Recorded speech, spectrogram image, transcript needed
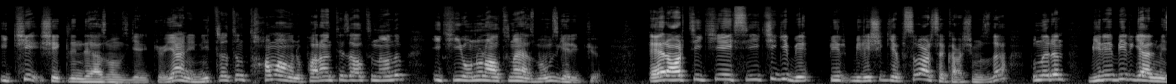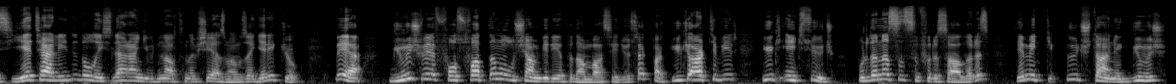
2 şeklinde yazmamız gerekiyor. Yani nitratın tamamını parantez altına alıp 2'yi onun altına yazmamız gerekiyor. Eğer artı 2 eksi 2 gibi bir bileşik yapısı varsa karşımızda bunların birebir gelmesi yeterliydi. Dolayısıyla herhangi birinin altında bir şey yazmamıza gerek yok. Veya gümüş ve fosfattan oluşan bir yapıdan bahsediyorsak bak yük artı 1, yük eksi 3. Burada nasıl sıfırı sağlarız? Demek ki 3 tane gümüş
